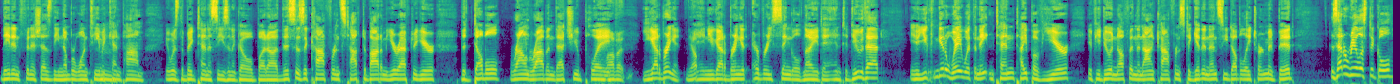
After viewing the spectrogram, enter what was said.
they didn't finish as the number one team at KenPom. It was the Big Ten a season ago, but uh, this is a conference top to bottom year after year. The double round robin that you play, Love it. You got to bring it, Yep. and you got to bring it every single night. And, and to do that, you know, you can get away with an eight and ten type of year if you do enough in the non-conference to get an NCAA tournament bid. Is that a realistic goal?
